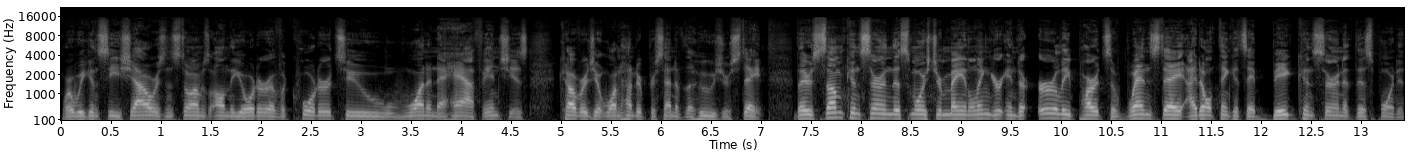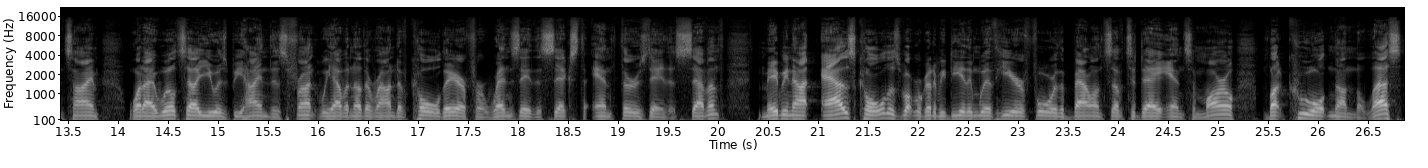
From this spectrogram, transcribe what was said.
where we can see showers and storms on the order of a quarter to one and a half inches, coverage at 100% of the Hoosier state. There's some concern this moisture may may linger into early parts of Wednesday. I don't think it's a big concern at this point in time. What I will tell you is behind this front, we have another round of cold air for Wednesday the 6th and Thursday the 7th. Maybe not as cold as what we're going to be dealing with here for the balance of today and tomorrow, but cool nonetheless.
